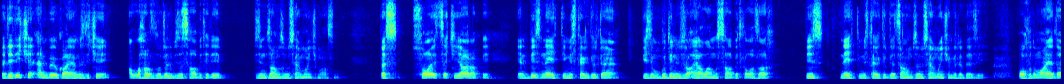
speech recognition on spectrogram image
Və dedik ki, ən böyük qayəmizdir ki, Allah Azza və Cəllə bizi sabit edib bizim canımızı müsəlman kimi alsın. Bəs sual etsək ki, ya Rabbi, yəni biz nə etdiyimiz təqdirdə bizim bu din üzrə ayaqlarımız sabit qalacaq, biz nə etdiyimiz təqdirdə canımızı müsəlman kimi verə biləcəyik. Oxudum ayədə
